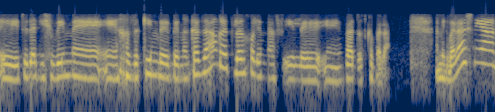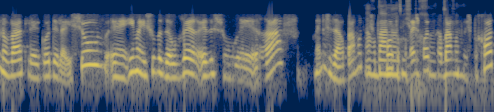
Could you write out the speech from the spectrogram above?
אה, את יודעת, יישובים אה, אה, חזקים במרכז הארץ לא יכולים להפעיל ועדות קבלה. המגבלה השנייה נובעת לגודל היישוב. אם היישוב הזה עובר איזשהו רף, נדמה לי שזה 400, 400 משפחות, או 500, 400 כן. משפחות,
